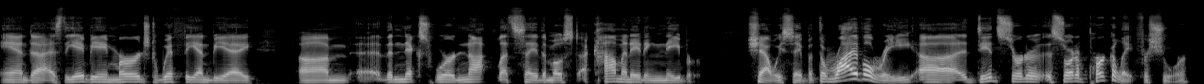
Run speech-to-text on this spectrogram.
And uh, as the ABA merged with the NBA, um, uh, the Knicks were not, let's say, the most accommodating neighbor, shall we say. But the rivalry uh, did sort of sort of percolate for sure.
